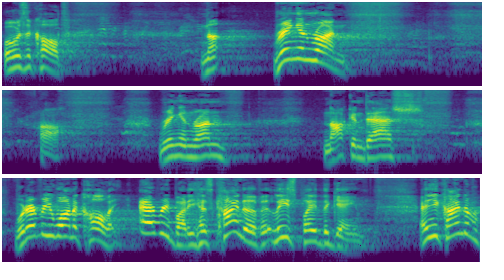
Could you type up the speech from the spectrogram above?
What was it called? Not, ring and run. Oh, ring and run, knock and dash, whatever you want to call it. Everybody has kind of at least played the game. And you kind of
